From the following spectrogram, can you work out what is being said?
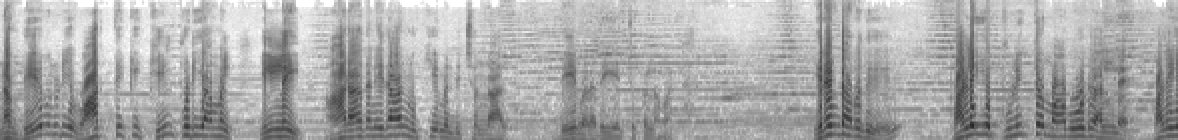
நாம் தேவனுடைய வார்த்தைக்கு கீழ்ப்படியாமல் இல்லை ஆராதனை தான் முக்கியம் என்று சொன்னால் தேவன் அதை ஏற்றுக்கொள்ள மாட்டார். இரண்டாவது பழைய புளித்த மாவோடு அல்ல. பழைய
